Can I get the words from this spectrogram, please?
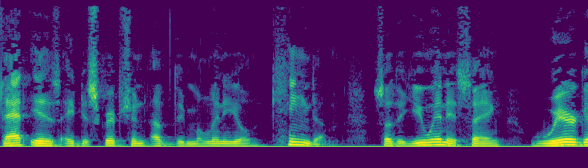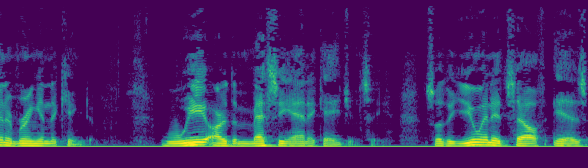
That is a description of the millennial kingdom. So the UN is saying, we're going to bring in the kingdom. We are the messianic agency. So the UN itself is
